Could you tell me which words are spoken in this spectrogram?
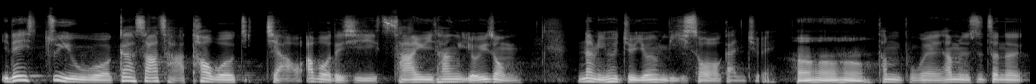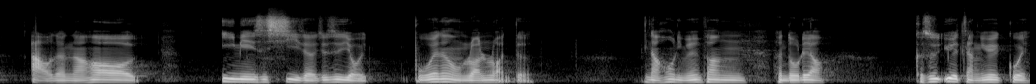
一类最我加沙茶套我脚，阿伯的是茶鱼汤，有一种让你会觉得有点米熟的感觉。他们不会，他们是真的熬的，然后意面是细的，就是有不会那种软软的，然后里面放很多料，可是越涨越贵。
